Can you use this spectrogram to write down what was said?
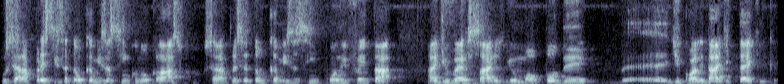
o Ceará precisa ter um camisa 5 no clássico, o Ceará precisa ter um camisa 5 quando enfrentar adversários de um maior poder eh, de qualidade técnica,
